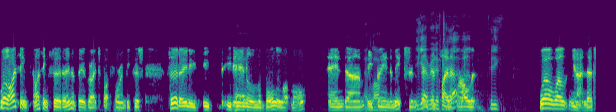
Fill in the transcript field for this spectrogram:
Well, I think I think 13 would be a great spot for him because 13 he'd, he'd, he'd handle the ball a lot more and um, he'd lock. be in the mix and, You get and, and play that role. That, Could he... well, well, you know that's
